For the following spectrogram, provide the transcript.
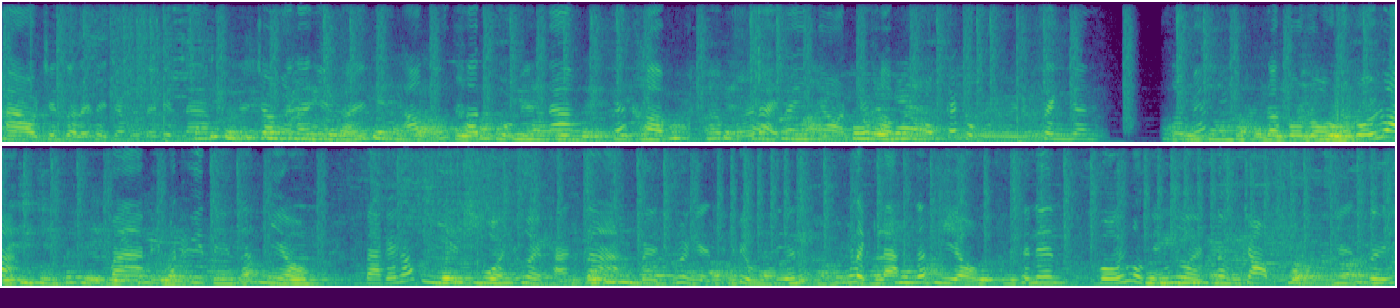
hào trên tờ lễ thời trang quốc tế Việt Nam để cho người ta nhìn thấy áo tứ thân của Việt Nam kết hợp ờ, với đại tay nhọn, kết hợp với phong cách của một người nữ doanh nhân. Tôi biết đợt vừa rồi nó rối loạn và bị mất uy tín rất nhiều và cái góc nhìn của những người khán giả về những người nghệ sĩ biểu diễn cũng lệch lạc rất nhiều. Thế nên với một những người tự trọng của một nghệ sĩ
